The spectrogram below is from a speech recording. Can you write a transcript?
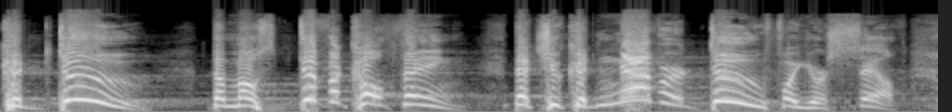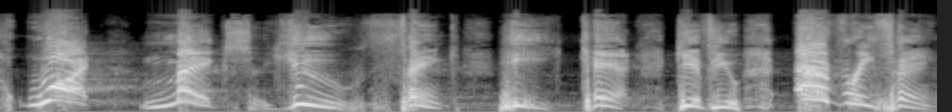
could do the most difficult thing that you could never do for yourself, what makes you think He can't give you everything?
